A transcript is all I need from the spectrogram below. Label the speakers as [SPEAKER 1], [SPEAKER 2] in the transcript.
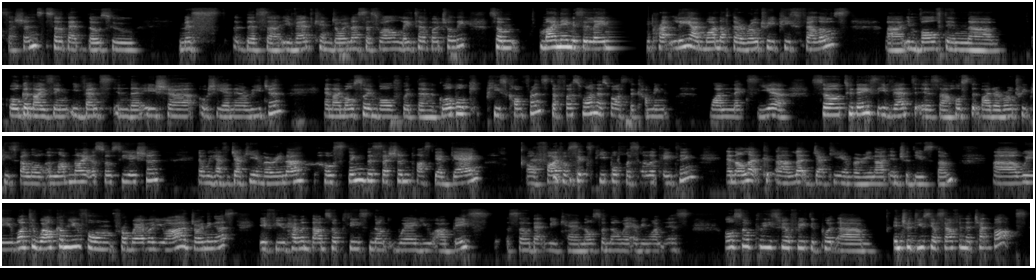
[SPEAKER 1] sessions so that those who missed this uh, event can join us as well later virtually. So my name is Elaine Prattley. I'm one of the Rotary Peace Fellows uh, involved in uh, organizing events in the Asia Oceania region. And I'm also involved with the Global Peace Conference, the first one, as well as the coming one next year. So today's event is uh, hosted by the Rotary Peace Fellow Alumni Association. And we have Jackie and Verena hosting this session, plus their gang of five or six people facilitating. And I'll let, uh, let Jackie and Verena introduce them. Uh, we want to welcome you from, from wherever you are joining us. If you haven't done so, please note where you are based so that we can also know where everyone is. Also, please feel free to put um, introduce yourself in the chat box.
